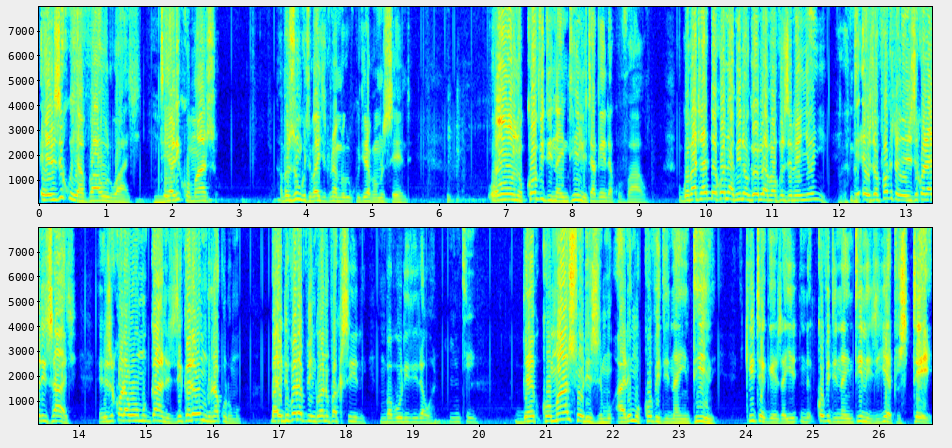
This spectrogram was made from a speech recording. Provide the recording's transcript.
Enziku yavaawo lwaki? Teyali commercial. Abazungu tebagituna kugirabamu sente ono covid-19 tagenda kuvaawo gwe bataddeko nabino ngebyo abavuzi benyonyi nti ezo factory ezikola research ezikola womuganda zigalewo mu lunaku lumu. By developing one vaccine mbabuulirira wano. Nti? The commercialism ali mu covid-19 kitegeeza yi- n- covid-19 is here to stay.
